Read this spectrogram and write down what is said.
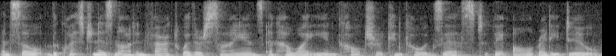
And so the question is not, in fact, whether science and Hawaiian culture can coexist. They already do.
